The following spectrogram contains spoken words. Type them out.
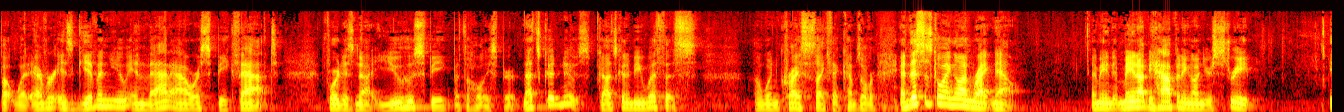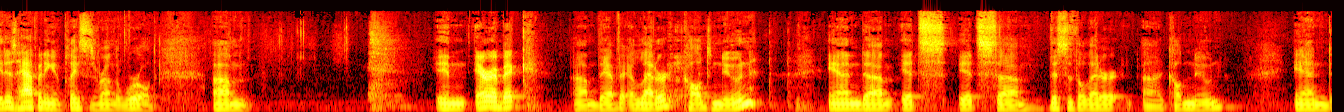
but whatever is given you in that hour, speak that. For it is not you who speak, but the Holy Spirit. That's good news. God's going to be with us uh, when crisis like that comes over. And this is going on right now. I mean, it may not be happening on your street, it is happening in places around the world. Um, in Arabic, um, they have a letter called Noon, and um, it's, it's, um, this is the letter uh, called Noon, and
